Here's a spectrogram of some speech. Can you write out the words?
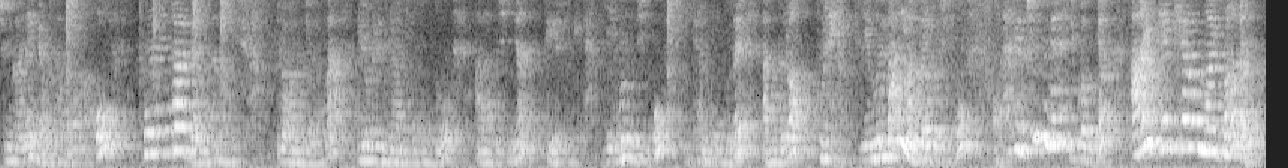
중간에 명사 들어가고 동사, 명사, 전치사 들어가는 경우가 이렇게 된다는 거 정도 알아두시면 되겠습니다. 예문 보시고 한 예문을 만들어 보세요. 예문을 많이 만들어 보시고 어, 사실은 충분히 할 수 있거든요. I take care of my brother.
